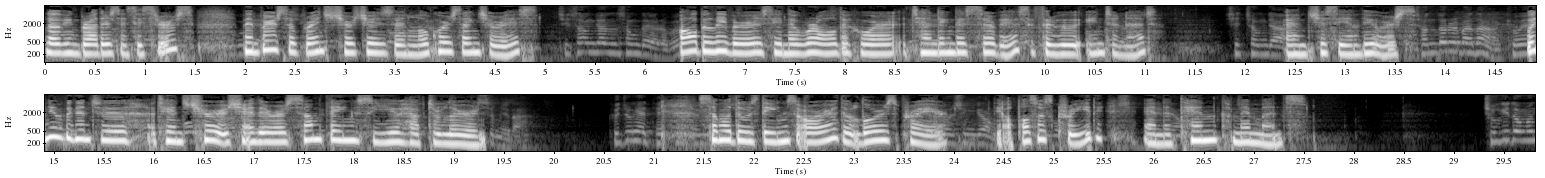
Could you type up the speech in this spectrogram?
Loving brothers and sisters, members of branch churches and local sanctuaries, all believers in the world who are attending this service through internet, and GCN viewers. When you begin to attend church, there are some things you have to learn. Some of those things are the Lord's Prayer, the Apostles' Creed, and the Ten Commandments.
